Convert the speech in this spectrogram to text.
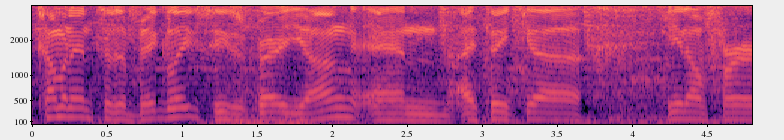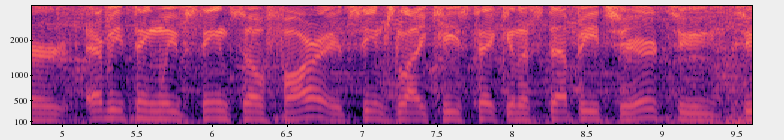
Coming into the big leagues, he's very young, and I think, uh, you know, for everything we've seen so far, it seems like he's taking a step each year to to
